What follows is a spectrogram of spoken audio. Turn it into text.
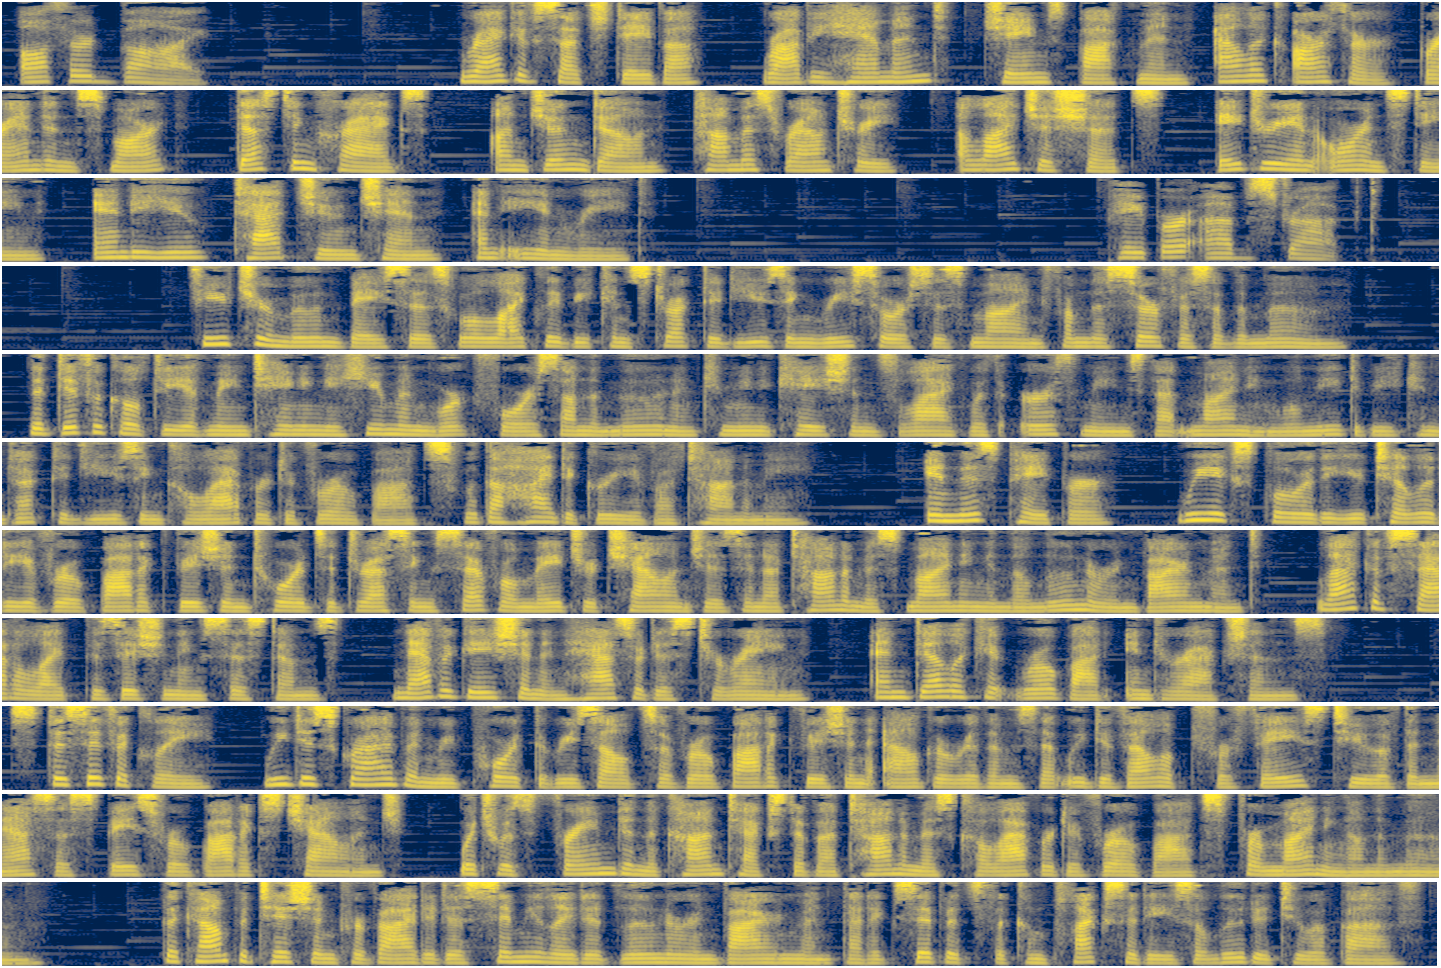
Authored by Raghav Sachdeva, Robbie Hammond, James Bachman, Alec Arthur, Brandon Smart, Dustin Craggs, Anjung Doan, Thomas Rountree, Elijah Schutz, Adrian Orenstein, Andy Yu, Tat Jun Chin, and Ian Reid. Paper Abstract Future moon bases will likely be constructed using resources mined from the surface of the moon. The difficulty of maintaining a human workforce on the Moon and communications lag with Earth means that mining will need to be conducted using collaborative robots with a high degree of autonomy. In this paper, we explore the utility of robotic vision towards addressing several major challenges in autonomous mining in the lunar environment lack of satellite positioning systems, navigation in hazardous terrain, and delicate robot interactions. Specifically, we describe and report the results of robotic vision algorithms that we developed for Phase 2 of the NASA Space Robotics Challenge, which was framed in the context of autonomous collaborative robots for mining on the Moon. The competition provided a simulated lunar environment that exhibits the complexities alluded to above.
